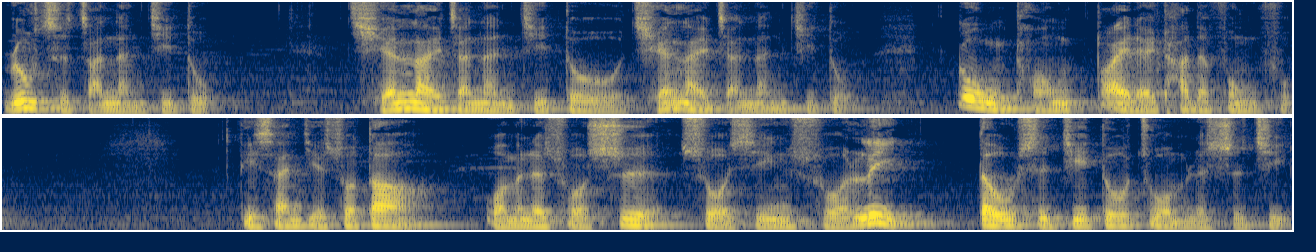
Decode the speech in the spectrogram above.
如此展览基督，前来展览基督，前来展览基督，共同带来他的丰富。”第三节说到，我们的所事、所行、所立，都是基督做我们的实际，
